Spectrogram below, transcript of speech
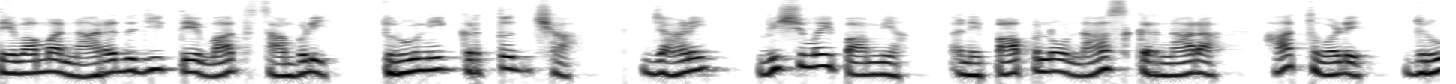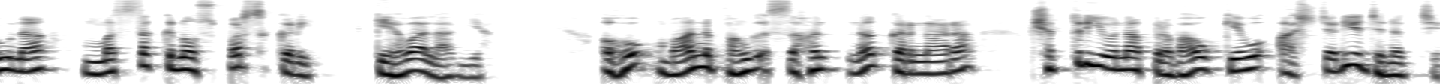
તેવામાં નારદજી તે વાત સાંભળી ધ્રુવની કર્તચ્છા જાણી વિસ્મય પામ્યા અને પાપનો નાશ કરનારા હાથ વડે ધ્રુવના મસ્તકનો સ્પર્શ કરી કહેવા લાગ્યા, અહો માનભંગ સહન ન કરનારા ક્ષત્રિયોના પ્રભાવ કેવો આશ્ચર્યજનક છે.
